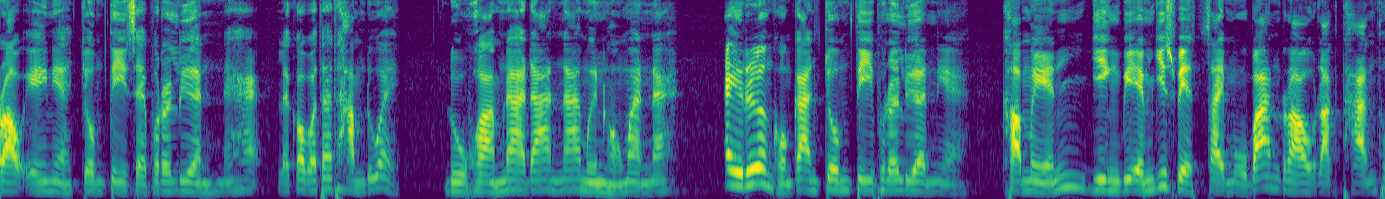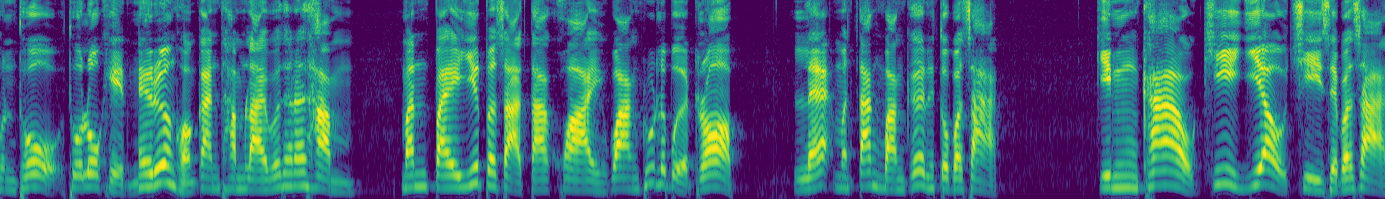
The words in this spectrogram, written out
เราเองเนี่ยโจมตีใส่พลเรือนนะฮะแล้วก็วัฒนธรรมด้วย ดูความหน้าด้านหน้ามืนของมันนะไอเรื่องของการโจมตีพลเรือนเนี่ยเขมรยิง BM21 ใส่หมู่บ้านเราหลักฐานทนโทษทั่วโลกเห็นในเรื่องของการทำลายวัฒนธรรม มันไปยึดปราสาทตาควายวางทุ่นระเบิดรอบ และมันตั้งบังเกอร์ในตัวปราสาท กินข้าวขี้เยี่ยวฉี่ใส่ปราสาท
